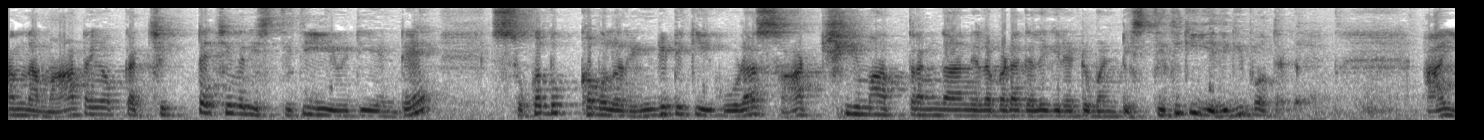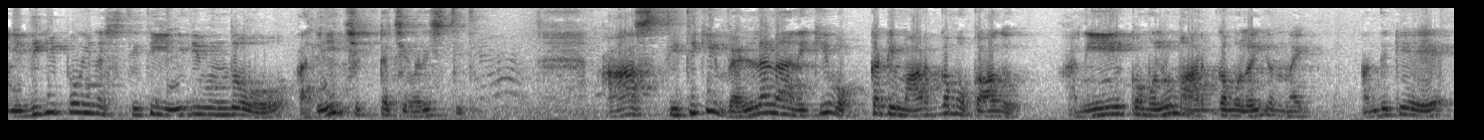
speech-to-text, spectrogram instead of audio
అన్న మాట యొక్క చిట్ట చివరి స్థితి ఏమిటి అంటే సుఖదుఖముల రెండిటికీ కూడా సాక్షి మాత్రంగా నిలబడగలిగినటువంటి స్థితికి ఎదిగిపోతాడు. ఆ ఎదిగిపోయిన స్థితి ఏది ఉందో అదే చిట్ట చివరి స్థితి. ఆ స్థితికి వెళ్ళడానికి ఒక్కటి మార్గము కాదు. అనేకములు మార్గములై ఉన్నాయి. అందుకే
